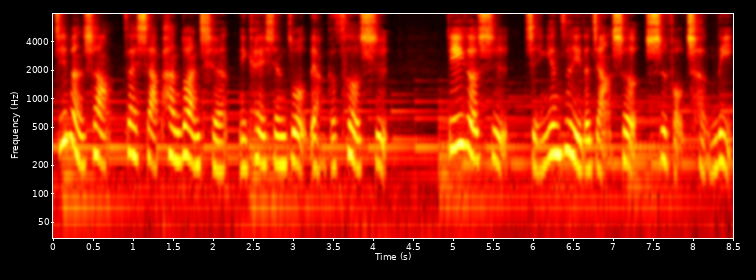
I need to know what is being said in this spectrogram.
基本上在下判断前，你可以先做两个测试。第一个是检验自己的假设是否成立。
